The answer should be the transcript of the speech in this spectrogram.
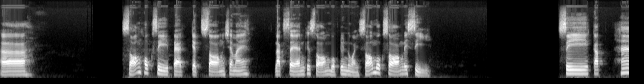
เอ่อสองหกสี่แปดเจ็ดสองใช่ไหมหลักแสนคือสองบวกด้วยหน่วยสองบวกสองได้สี่สี่กับห้า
